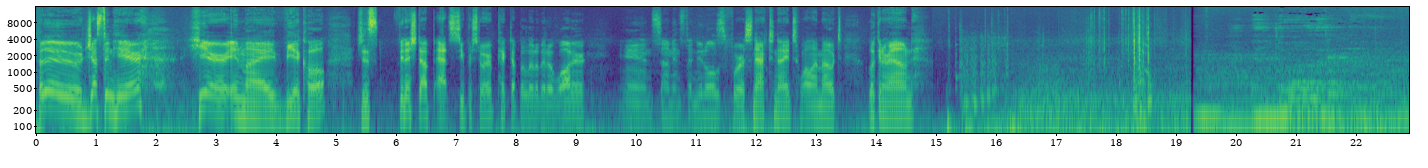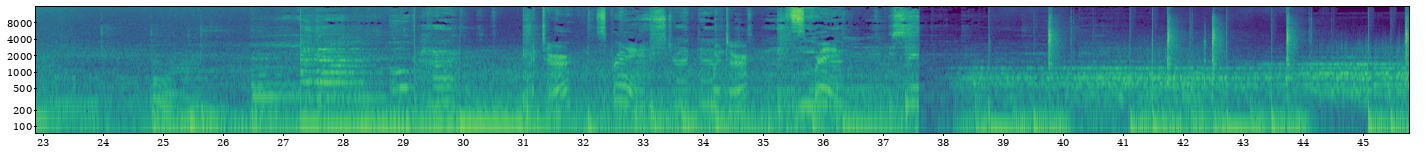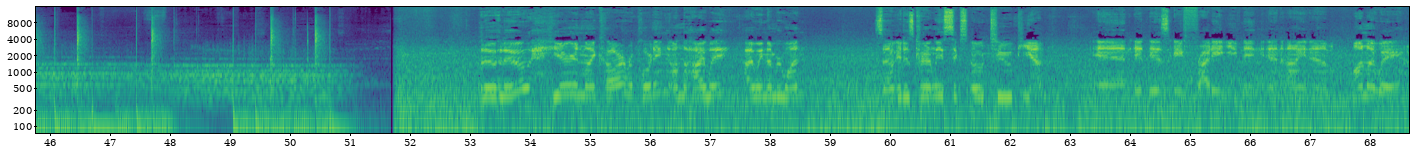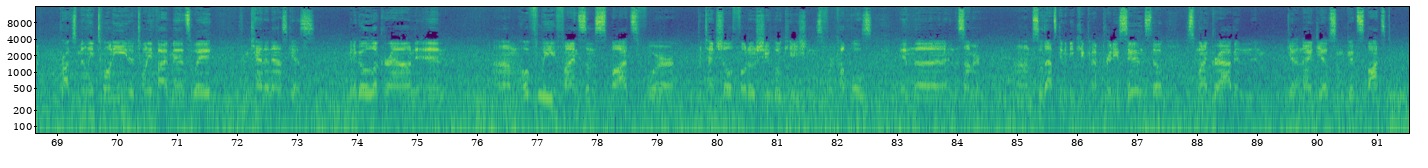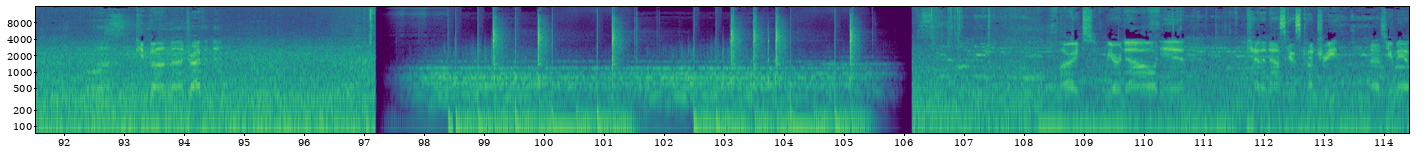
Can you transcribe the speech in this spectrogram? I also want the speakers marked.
Speaker 1: Hello, Justin here. Here in my vehicle. Just finished up at Superstore, picked up a little bit of water and some instant noodles for a snack tonight while I'm out looking around. Car reporting on the highway, highway number one. So it is currently 6.02 p.m. and it is a Friday evening and I am on my way approximately 20 to 25 minutes away from Kananaskis. Gonna go look around and um, hopefully find some spots for potential photo shoot locations for couples in the in the summer. Um, so that's going to be kicking up pretty soon. So just want to grab and, and, get an idea of some good spots. We'll uh, keep on uh, driving now.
